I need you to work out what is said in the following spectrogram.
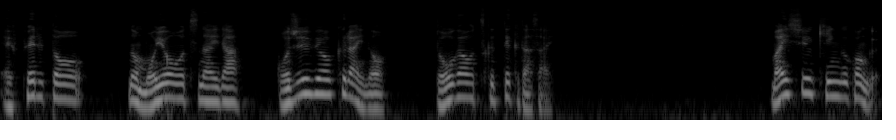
ー、エッフェル塔の模様をつないだ50秒くらいの動画を作ってください。毎週キングコング、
